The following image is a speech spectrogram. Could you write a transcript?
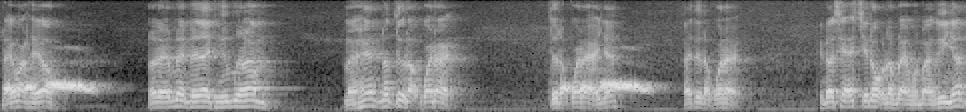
Đấy các bạn thấy không? Nó đếm lên đến giây thứ 15 là hết nó tự động quay lại. Tự động quay lại nhé. Đây tự động quay lại. Thì nó sẽ chế độ làm lại một bài duy nhất.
